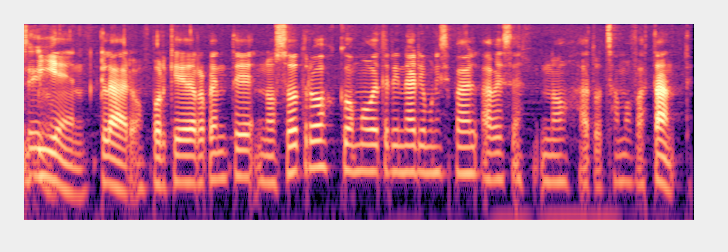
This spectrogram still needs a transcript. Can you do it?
bien, claro, porque de repente nosotros como veterinario municipal a veces nos atochamos bastante.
